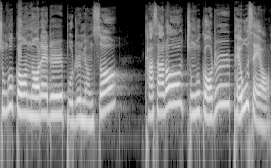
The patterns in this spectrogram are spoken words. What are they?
중국어 노래를 부르면서 가사로 중국어를 배우세요.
